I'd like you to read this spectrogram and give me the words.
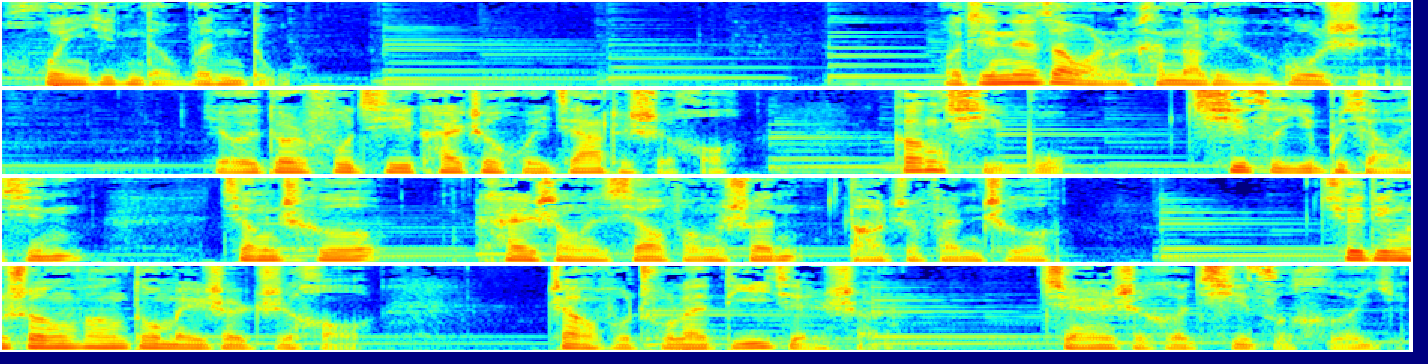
婚姻的温度。我今天在网上看到了一个故事。有一对夫妻开车回家的时候，刚起步，妻子一不小心将车开上了消防栓，导致翻车。确定双方都没事之后，丈夫出来第一件事儿，竟然是和妻子合影。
